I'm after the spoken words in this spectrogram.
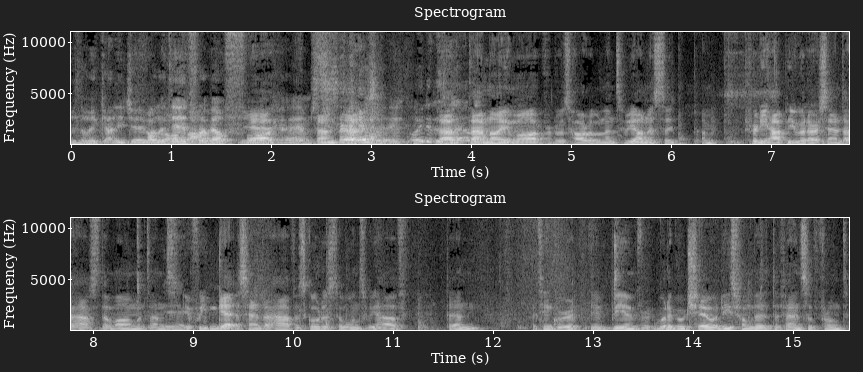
I like Ali J. Well, I did for about four Yeah. games. Dan- I did as that, well. that night in Watford was horrible, and to be honest, I, I'm pretty happy with our centre halves at the moment. And Yeah. if we can get a centre half as good as the ones we have, then I think we're in, be in for, with a good shout at least from the defensive front.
